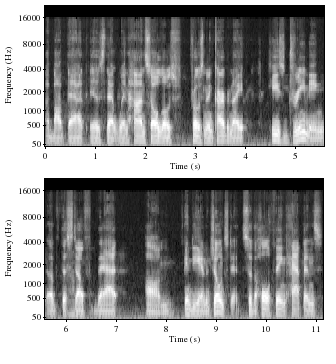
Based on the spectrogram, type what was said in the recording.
about that is that when Han Solo's frozen in carbonite, he's dreaming of the stuff that um, Indiana Jones did. So the whole thing happens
